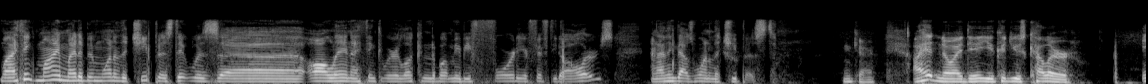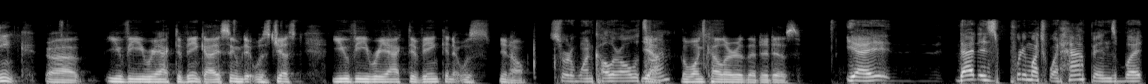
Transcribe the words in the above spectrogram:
Well, I think mine might have been one of the cheapest. It was uh, all in. I think we were looking at about maybe forty or fifty dollars, and I think that was one of the cheapest. Okay, I had no idea you could use color ink, uh, UV reactive ink. I assumed it was just UV reactive ink, and it was you know sort of one color all the time. Yeah, the one color that it is. Yeah, it, that is pretty much what happens. But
